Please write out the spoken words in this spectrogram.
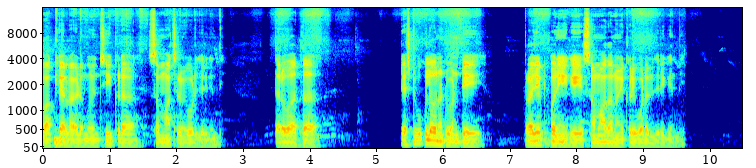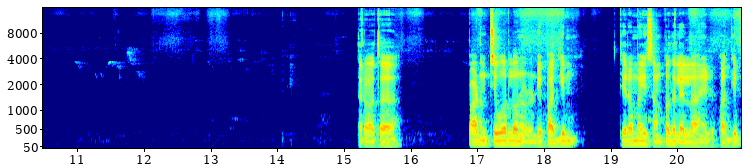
వాక్యాలు రాయడం గురించి ఇక్కడ సమాచారం ఇవ్వడం జరిగింది. తర్వాత టెక్స్ట్ బుక్లో ఉన్నటువంటి ప్రాజెక్ట్ పనికి సమాధానం ఇక్కడ ఇవ్వడం జరిగింది. తర్వాత పాఠం చివరిలో ఉన్నటువంటి పద్యం స్థిరమై సంపదలెల్లా అనే పద్యం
